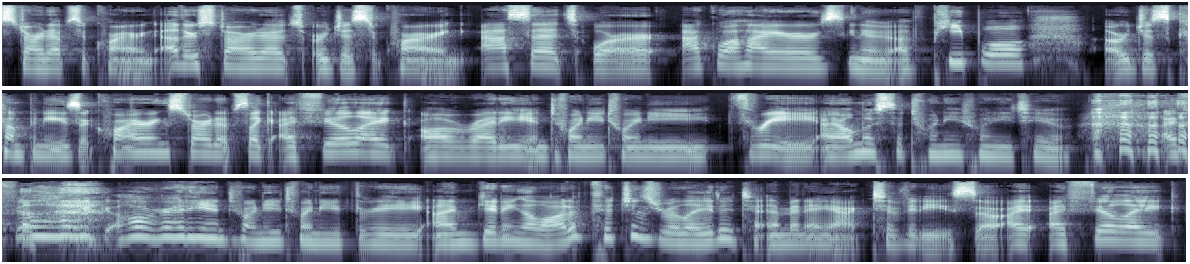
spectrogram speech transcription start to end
startups acquiring other startups or just acquiring assets or acquihires, you know, of people or just companies acquiring startups. Like I feel like already in 2023, I almost said 2022. I feel like already in 2023, I'm getting a lot of pitches related to M&A activity. So I, I feel like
